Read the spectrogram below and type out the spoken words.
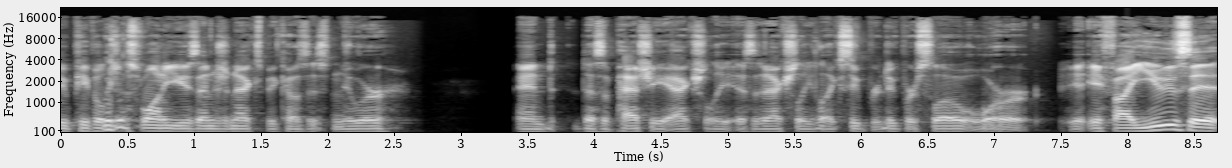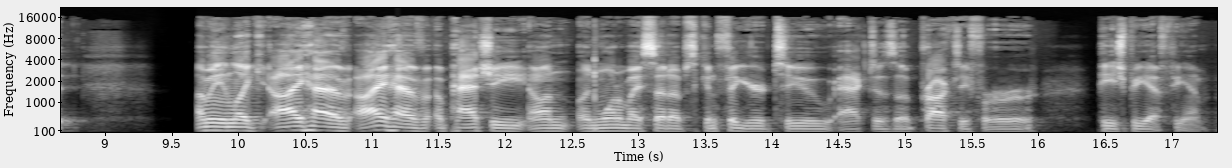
Do people Which, just want to use Nginx because it's newer? And does Apache actually is it actually like super duper slow? Or if I use it, I mean, like I have I have Apache on on one of my setups configured to act as a proxy for PHP FPM.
